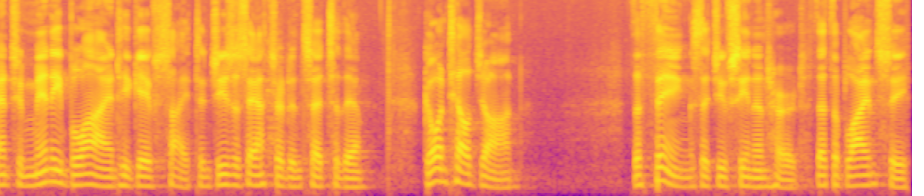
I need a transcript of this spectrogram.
And to many blind he gave sight. And Jesus answered and said to them, Go and tell John the things that you've seen and heard that the blind see,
